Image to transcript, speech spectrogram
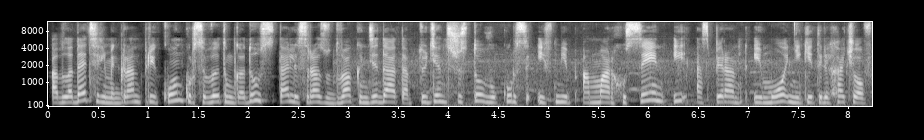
Обладателями гран-при конкурса в этом году стали сразу два кандидата. Студент шестого курса ИФМИП Амар Хусейн и аспирант ИМО Никита Лихачев.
